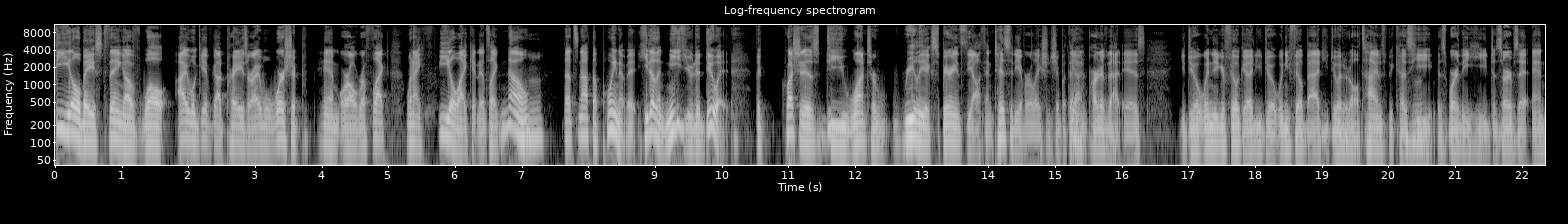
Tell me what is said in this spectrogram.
feel based thing of, well, I will give God praise or I will worship him or I'll reflect when I feel like it. And it's like, no, Mm-hmm. that's not the point of it. He doesn't need you to do it. The question is, do you want to really experience the authenticity of a relationship with him? Yeah. And part of that is you do it when you feel good, you do it when you feel bad, you do it at all times because he Mm-hmm. is worthy, he deserves it, and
